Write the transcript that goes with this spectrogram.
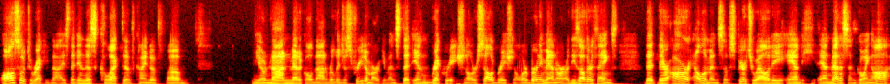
Also, to recognize that in this collective kind of um, you know non-medical non-religious freedom arguments that in mm-hmm. recreational or celebrational or burning man or these other things that there are elements of spirituality and and medicine going on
